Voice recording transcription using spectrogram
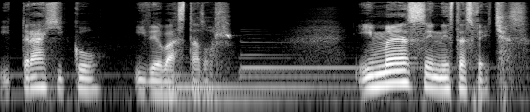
y trágico y devastador. Y más en estas fechas.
